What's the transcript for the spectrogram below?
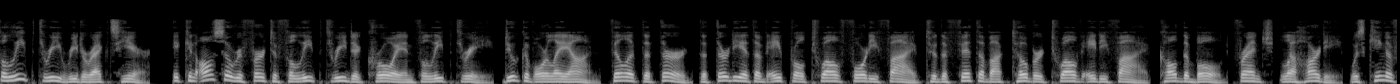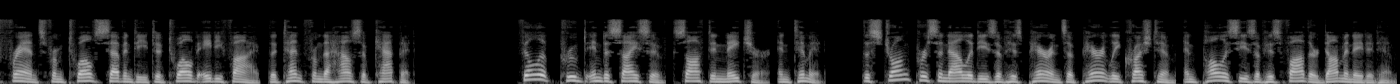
Philippe III redirects here. It can also refer to Philippe III de Croy and Philippe III, Duke of Orléans, Philip III, the 30th of April 1245 to the 5th of October 1285, called the Bold, French, Le Hardi, was king of France from 1270 to 1285, the 10th from the House of Capet. Philip proved indecisive, soft in nature, and timid. The strong personalities of his parents apparently crushed him, and policies of his father dominated him.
